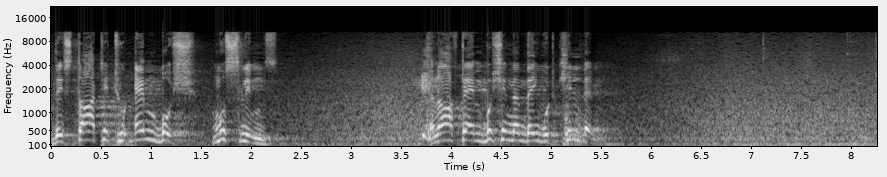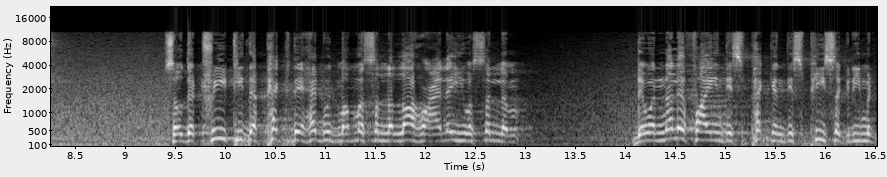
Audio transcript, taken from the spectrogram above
They started to ambush Muslims. And after ambushing them, they would kill them. So the treaty, the pact they had with Muhammad sallallahu alayhi wasallam, they were nullifying this pact and this peace agreement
